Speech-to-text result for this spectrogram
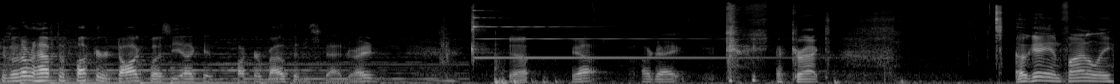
Because I don't have to fuck her dog pussy, I can fuck her mouth instead, right? Yep. Yeah. Okay. Correct. Okay, and finally,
